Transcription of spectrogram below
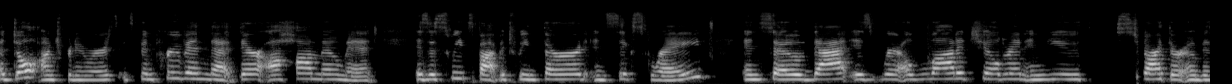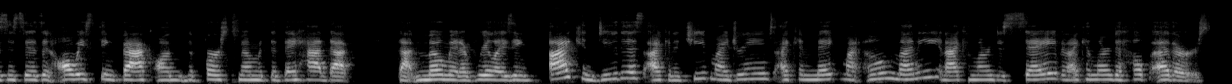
adult entrepreneurs. It's been proven that their aha moment is a sweet spot between third and sixth grade, and so that is where a lot of children and youth start their own businesses and always think back on the first moment that they had that that moment of realizing I can do this, I can achieve my dreams, I can make my own money, and I can learn to save and I can learn to help others.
